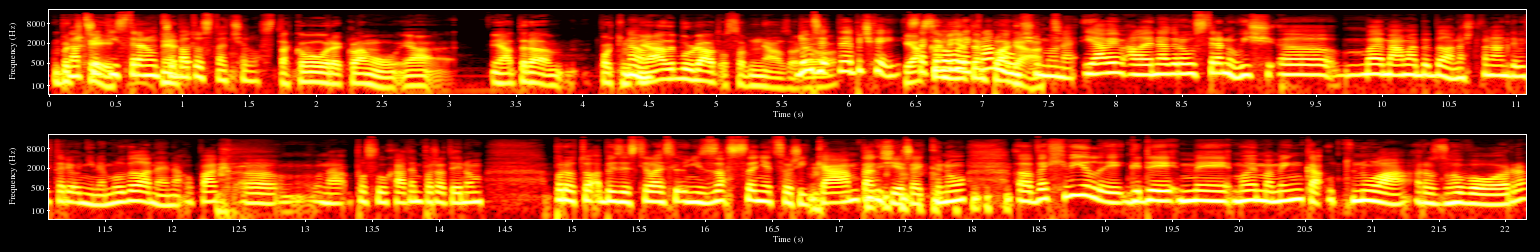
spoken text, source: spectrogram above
Počkej, na třetí stranu třeba ne, to stačilo. S takovou reklamou, já, já teda pojďme, no. já budu dát osobní názor. Dobře, jo? ne, počkej, já s takovou jsem reklamou, ten Šimone. Já vím, ale na druhou stranu, víš, uh, moje máma by byla naštvaná, kdybych tady o ní nemluvila, ne, naopak, uh, ona poslouchá ten pořad jenom proto, aby zjistila, jestli o ní zase něco říkám, takže řeknu. Uh, ve chvíli, kdy mi moje maminka utnula rozhovor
